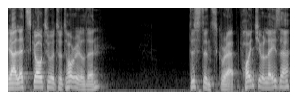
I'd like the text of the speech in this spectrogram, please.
Yeah, let's go to a tutorial then. Distance grab. Point your laser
